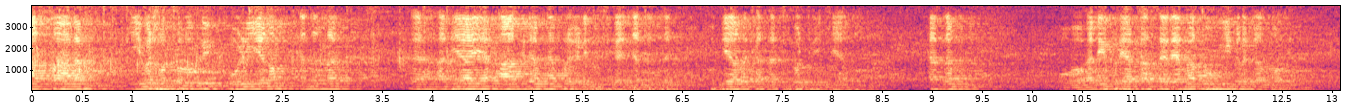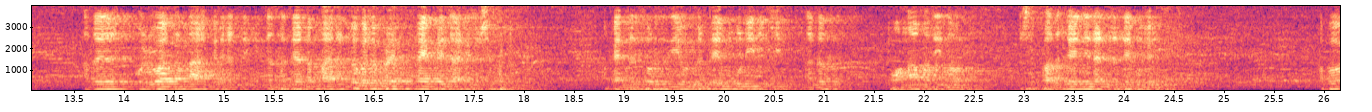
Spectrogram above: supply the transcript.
ആ സ്ഥാനം ഈ വർഷത്തോടുകൂടി ഒഴിയണം എന്നുള്ള അതിയായ ആഗ്രഹം ഞാൻ പ്രകടിപ്പിച്ച് കഴിഞ്ഞിട്ടുണ്ട്. ആളെ കണ്ടെത്തിക്കൊണ്ടിരിക്കുകയാണ്. കാരണം അല്ലെങ്കിൽ പറയാം കസേരമ തൂങ്ങി കിടക്കുകയെന്ന് പറയും അത് ഒഴിവാക്കണമെന്ന് ആഗ്രഹമുണ്ട്. ഇന്നസെന്റ് ചേട്ടൻ പതിനെട്ട് കൊല്ലം ആയപ്പോഴേ ചാടി രക്ഷപ്പെട്ടു. അപ്പം എന്റെ അടുത്തോട് നീ ഒരു ടൈം കൂടി ഇരിക്കും എന്നിട്ട് പോന്നാൽ മതി എന്ന് പറഞ്ഞു. പക്ഷെ ഇപ്പം അതും കഴിഞ്ഞ് രണ്ട് ടൈം കഴിഞ്ഞു. അപ്പോൾ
